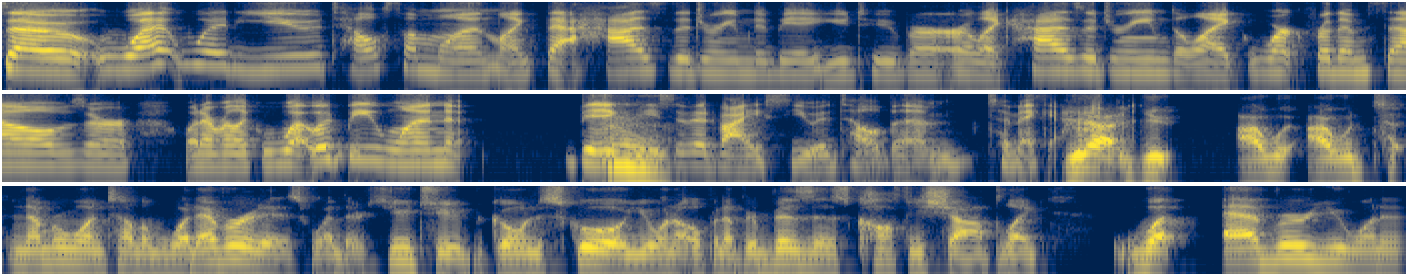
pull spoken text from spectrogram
so, what would you tell someone like that has the dream to be a YouTuber or like has a dream to like work for themselves or whatever? Like, what would be one big piece mm. of advice you would tell them to make it yeah, you. I would, I would t- number one tell them whatever it is, whether it's YouTube, going to school, you want to open up your business, coffee shop, like whatever you want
